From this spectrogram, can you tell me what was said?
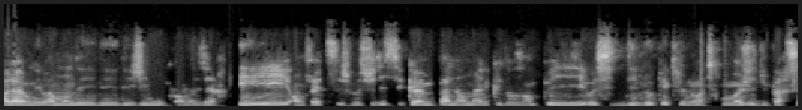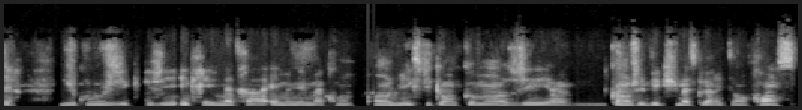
On est vraiment des, des, des génies, quoi, on va dire. Et en fait, je me suis dit, c'est quand même pas normal que dans un pays aussi développé que le nôtre, moi, j'ai dû partir. Du coup, j'ai écrit une lettre à Emmanuel Macron en lui expliquant comment j'ai euh, comment j'ai vécu ma scolarité en France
